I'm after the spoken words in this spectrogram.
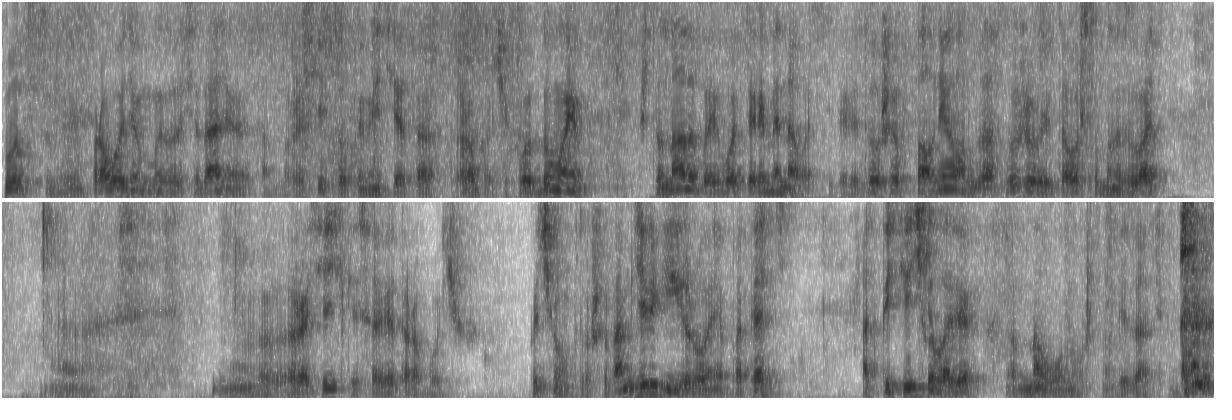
Вот проводим мы заседание там, Российского комитета рабочих. Вот думаем, что надо бы его переименовать теперь. Это уже вполне он заслуживает того, чтобы называть э, Российский совет рабочих. Почему? Потому что там делегирование по 5, от пяти человек одного нужно обязательно.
